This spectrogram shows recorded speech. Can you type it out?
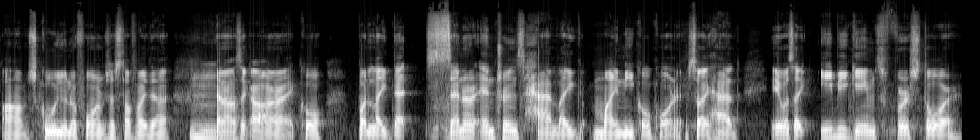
um school uniforms and stuff like that. And I was like, oh, all right, cool. But like that center entrance had like my Nico corner. So it had it was like EB Games first store,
